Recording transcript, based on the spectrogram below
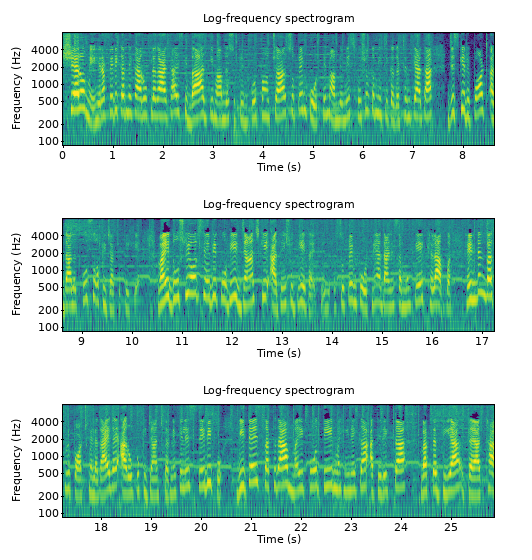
शेयरों में हेराफेरी करने का आरोप लगाया था। इसके बाद ये मामला सुप्रीम कोर्ट पहुँचा। सुप्रीम कोर्ट ने मामले में स्पेशल कमेटी का गठन किया था, जिसकी रिपोर्ट अदालत को सौंपी जा चुकी है। वहीं दूसरी ओर सेबी को भी जाँच के आदेश दिए गए थे। सुप्रीम कोर्ट ने अदानी समूह के खिलाफ हिंडनबर्ग रिपोर्ट में लगाए गए आरोपों की जाँच करने के लिए सेबी को बीते 17 मई को तीन महीने का अतिरिक्त वक्त दिया गया था।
